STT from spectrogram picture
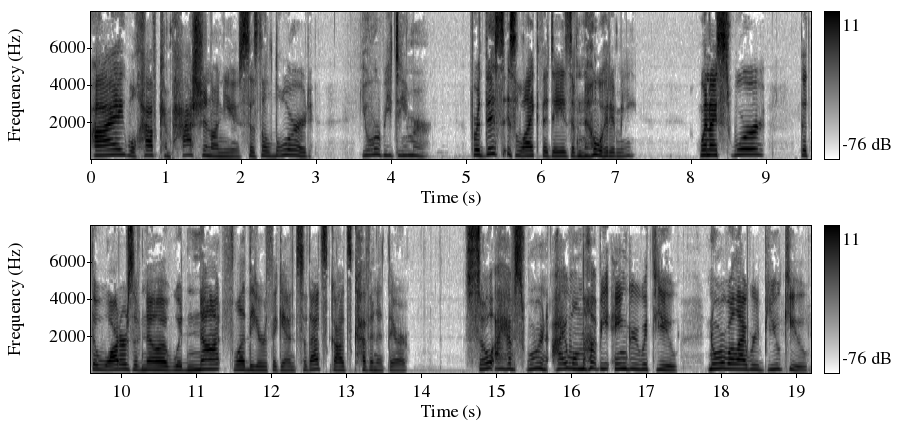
I will have compassion on you, says the Lord, your Redeemer. For this is like the days of Noah to me, when I swore that the waters of Noah would not flood the earth again. So that's God's covenant there. So I have sworn, I will not be angry with you, nor will I rebuke you.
